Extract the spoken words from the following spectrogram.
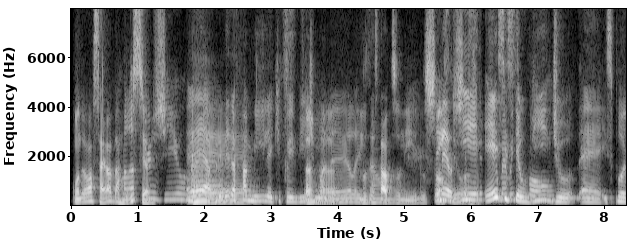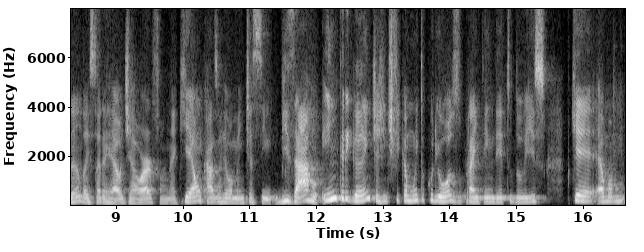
quando ela sai lá da Como ela Rússia. surgiu, É, né? a primeira É. família que foi vítima Aham, dela. Nos tal. Estados Unidos. Meu, e Esse é esse muito seu bom. vídeo é, explorando a história real de A Órfã, né? Que é um caso realmente assim bizarro e intrigante. A gente fica muito curioso para entender tudo isso, porque é uma,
